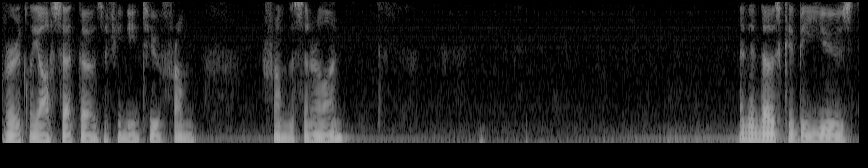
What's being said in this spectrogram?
vertically offset those if you need to from, from the center line. And then those could be used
